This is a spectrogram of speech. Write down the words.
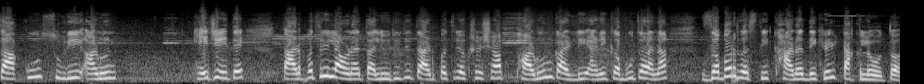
चाकू सुरी आणून हे जे इथे ताडपत्री लावण्यात आली होती ती ताडपत्री अक्षरशः फाडून काढली आणि कबुतरांना जबरदस्ती खाणं देखील टाकलं होतं.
